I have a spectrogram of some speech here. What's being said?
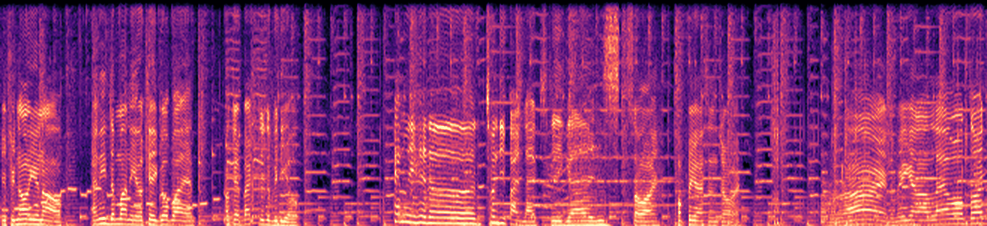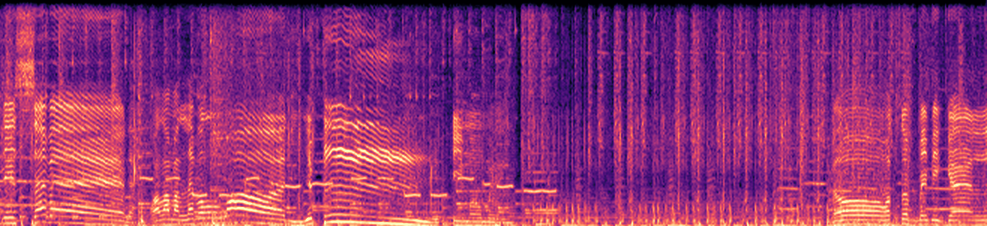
If you know, you know. I need the money. Okay, go buy it. Okay, back to the video. Can we hit a uh, 25 likes today, guys? So I hope you guys enjoy. Alright, we got a level 27! While I'm a level 1! Yippee! Yippee moment. Oh, what's up, baby girl?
